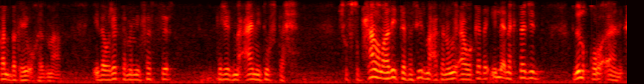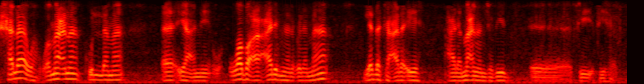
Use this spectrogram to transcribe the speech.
قلبك يؤخذ معه إذا وجدت من يفسر تجد معاني تفتح. شوف سبحان الله هذه التفاسير مع تنويعها وكذا إلا أنك تجد للقرآن حلاوة ومعنى كلما يعني وضع عالم من العلماء يدك على إيه؟ على معنى جديد في في هذا.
